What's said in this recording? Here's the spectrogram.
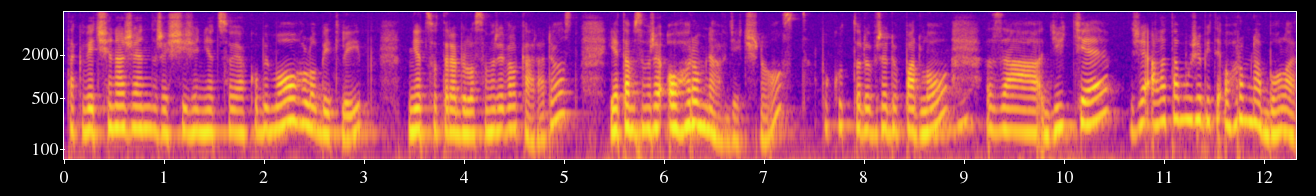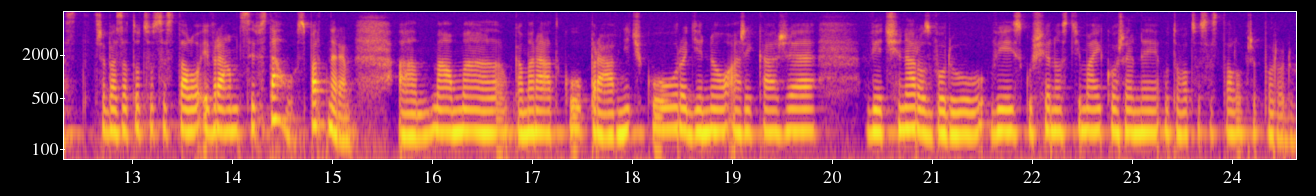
tak většina žen řeší, že něco jako by mohlo být líp, něco teda bylo samozřejmě velká radost. Je tam samozřejmě ohromná vděčnost, pokud to dobře dopadlo, mm. za dítě, že ale tam může být i ohromná bolest, třeba za to, co se stalo i v rámci vztahu s partnerem. A mám eh, kamarádku, právničku rodinnou a říká, že většina rozvodů v její zkušenosti mají kořeny u toho, co se stalo při porodu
